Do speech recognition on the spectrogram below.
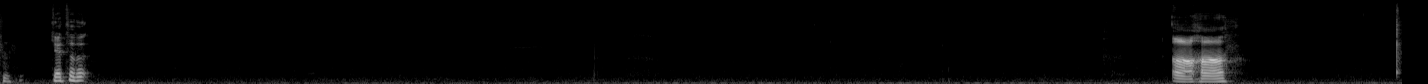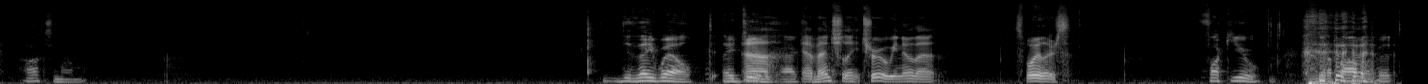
Get to the. Uh-huh. Hawk's mama. They will. They do, Uh, actually. eventually. True, we know that. Spoilers. Fuck you. You got a problem with it.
